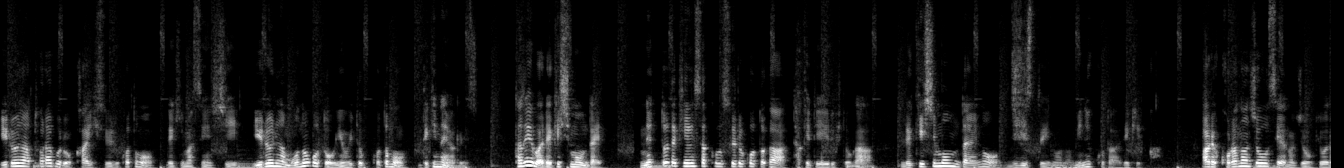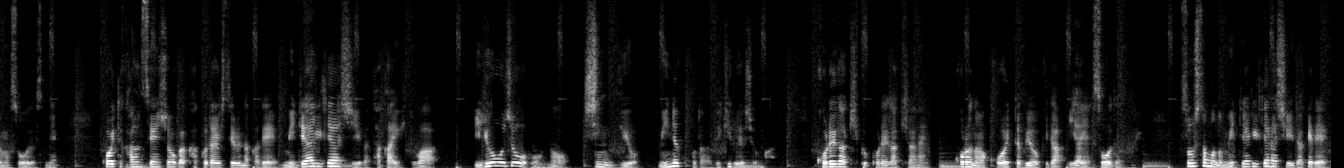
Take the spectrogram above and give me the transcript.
いろいろなトラブルを回避することもできませんし、いろいろな物事を読み解くこともできないわけです。例えば歴史問題。ネットで検索をすることが長けている人が、歴史問題の事実というものを見抜くことができるか。あるコロナ情勢の状況でもそうですね。こういった感染症が拡大している中で、メディアリテラシーが高い人は、医療情報の真偽を見抜くことができるでしょうかこれが効く、これが効かない。コロナはこういった病気だ。いやいや、そうではない。そうしたものをメディアリテラシーだけで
